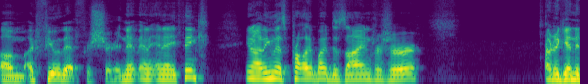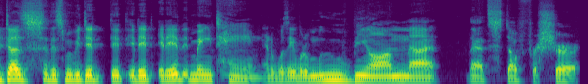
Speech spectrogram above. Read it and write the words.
Um, I feel that for sure, and then, and, and I think you know I think that's probably by design for sure. And again, it does. This movie did it it it, it did maintain and was able to move beyond that that stuff for sure.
